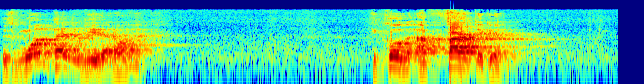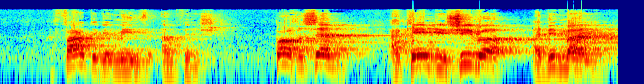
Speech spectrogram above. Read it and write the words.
There's one type of Yid I don't like. He called it a fartige. A fartige means I'm finished. Baruch Hashem, I came to yeshiva, I did my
